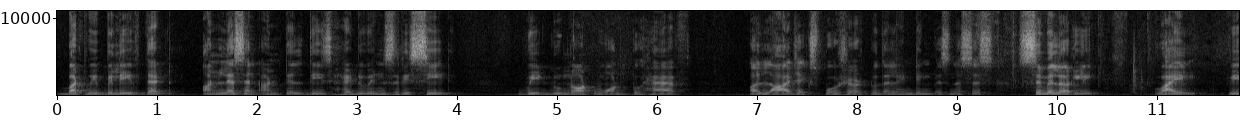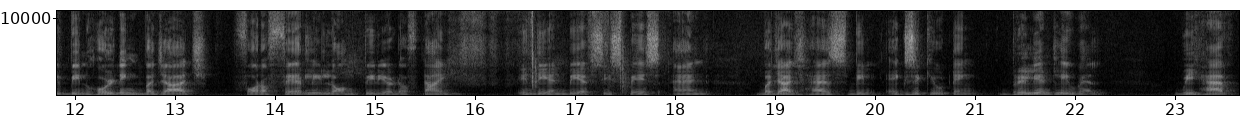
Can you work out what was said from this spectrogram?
But we believe that unless and until these headwinds recede, we do not want to have a large exposure to the lending businesses. Similarly, while we've been holding Bajaj for a fairly long period of time in the NBFC space and Bajaj has been executing brilliantly well, we have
